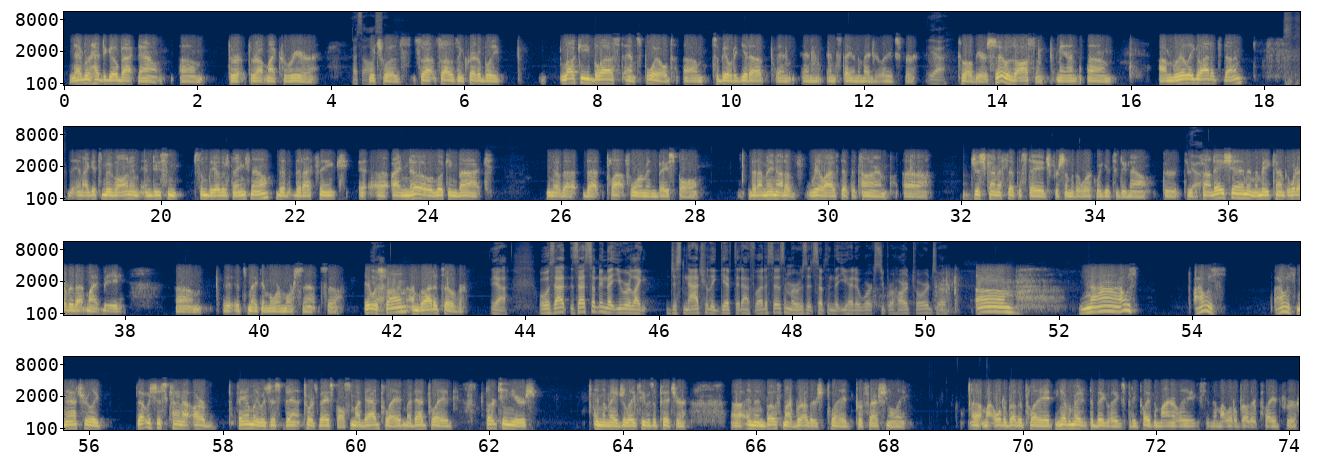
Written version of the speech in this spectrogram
never had to go back down um, through, throughout my career. That's awesome. Which was so. So I was incredibly lucky, blessed, and spoiled um, to be able to get up and and and stay in the major leagues for yeah 12 years. So it was awesome, man. Um, I'm really glad it's done, and I get to move on and, and do some some of the other things now that that I think uh, I know looking back, you know that that platform in baseball that I may not have realized at the time. Uh, just kind of set the stage for some of the work we get to do now through through yeah. the foundation and the meat company, whatever that might be. Um, it, it's making more and more sense. So it was fun. I'm glad it's over. Yeah. Well, was that is that something that you were like just naturally gifted athleticism, or was it something that you had to work super hard towards? Or um, nah, I was, I was, I was naturally. That was just kind of our family was just bent towards baseball. So my dad played. My dad played 13 years in the major leagues. He was a pitcher. Uh, and then both my brothers played professionally. Uh, my older brother played, he never made it to the big leagues, but he played in the minor leagues. And then my little brother played for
